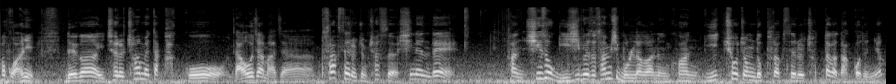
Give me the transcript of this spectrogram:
하고 아니 내가 이 차를 처음에 딱 받고 나오자마자 풀악셀을 좀 쳤어요 시내인데 한 시속 20에서 30 올라가는 그 한 2초 정도 풀악셀을 쳤다가 났거든요.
